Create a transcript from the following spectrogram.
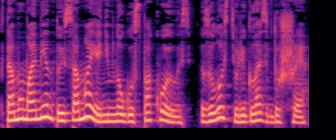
К тому моменту и сама я немного успокоилась, злость улеглась в душе.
